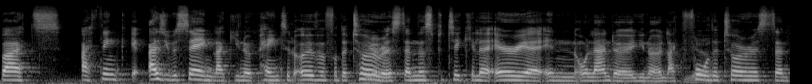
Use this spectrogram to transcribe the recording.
But I think, as you were saying, like you know, painted over for the tourists, and this particular area in Orlando, you know, like for Yeah. the tourists, and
